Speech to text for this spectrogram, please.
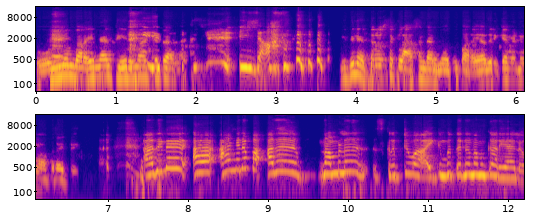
ഒന്നും പറയില്ല തീരുമാനിച്ചിട്ടാണ്. ഇല്ല. ഇതിന് എത്ര ദിവസത്തെ ക്ലാസ് ഉണ്ടായിരുന്നു? ഒന്നും പറയാതിരിക്കാൻ വേണ്ടി മാത്രമായിട്ട്. അതിന് അങ്ങനെ അത് നമ്മൾ സ്ക്രിപ്റ്റ് വായിക്കുമ്പോൾ തന്നെ നമുക്കറിയാലോ.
